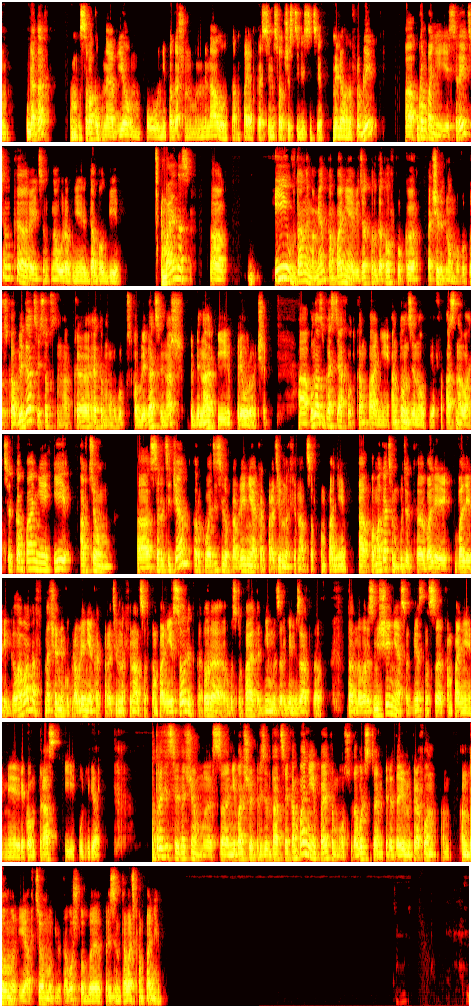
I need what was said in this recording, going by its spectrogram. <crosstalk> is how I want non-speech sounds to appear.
годах. Совокупный объем по непогашенному номиналу там, порядка 760 миллионов рублей. А у компании есть рейтинг, рейтинг на уровне BB-. И в данный момент компания ведет подготовку к очередному выпуску облигаций. Собственно, к этому выпуску облигаций наш вебинар и приурочен. А у нас в гостях от компании Антон Зиновьев, основатель компании, и Артем Саратикян, руководитель управления корпоративных финансов компании. А помогать им будет э, Валерий, Валерий Голованов, начальник управления корпоративных финансов компании Solid, которая выступает одним из организаторов данного размещения совместно с компаниями Recom Trust и Универ. По традиции начнем мы с небольшой презентации компании, поэтому с удовольствием передаю микрофон Антону и Артему для того, чтобы презентовать компанию.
